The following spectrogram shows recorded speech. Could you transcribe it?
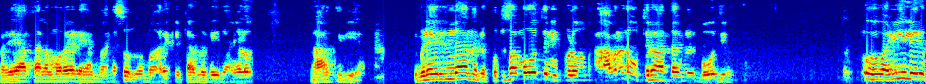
പഴയ തലമുറയുടെ ആ മനസ്സൊന്ന് മാറി കിട്ടാൻ വേണ്ടി ഞങ്ങൾ പ്രാർത്ഥിക്കുക ഇവിടെ ഇരുന്നാന്നുണ്ട്. പൊതുസമൂഹത്തിന് ഇപ്പോഴും അവരുടെ ഉത്തരവാദിത്തങ്ങൾ ബോധ്യമുണ്ട്. വഴിയിലൊരു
